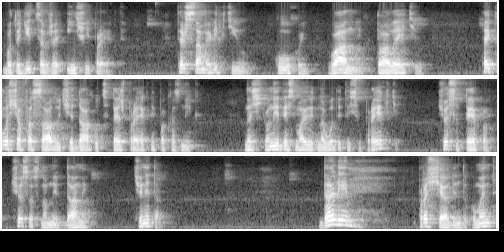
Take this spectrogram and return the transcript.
бо тоді це вже інший проєкт. Те ж саме ліфтів, кухонь, ванних, туалетів. Та й площа фасаду чи даху це теж проєктний показник. Значить, вони десь мають наводитись у проєкті, щось у ТЕПах, щось основних даних, чи не так. Далі про ще один документ,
